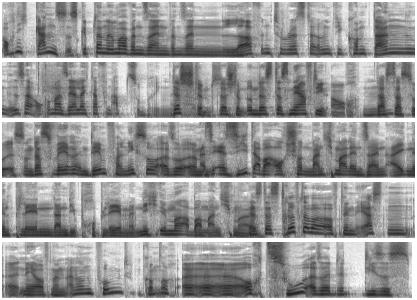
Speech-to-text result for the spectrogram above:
auch nicht ganz. Es gibt dann immer, wenn sein, wenn sein Love Interest da irgendwie kommt, dann ist er auch immer sehr leicht davon abzubringen. Das Ja, stimmt, das stimmt. Und das, das nervt ihn auch, Mhm. dass das so ist. Und das wäre in dem Fall nicht so. Also, ähm, Also er sieht aber auch schon manchmal in seinen eigenen Plänen dann die Probleme. Nicht immer, aber manchmal. das, das trifft aber auf den ersten, äh, nee, auf einen anderen Punkt, kommt noch äh, äh, auch zu. Also dieses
